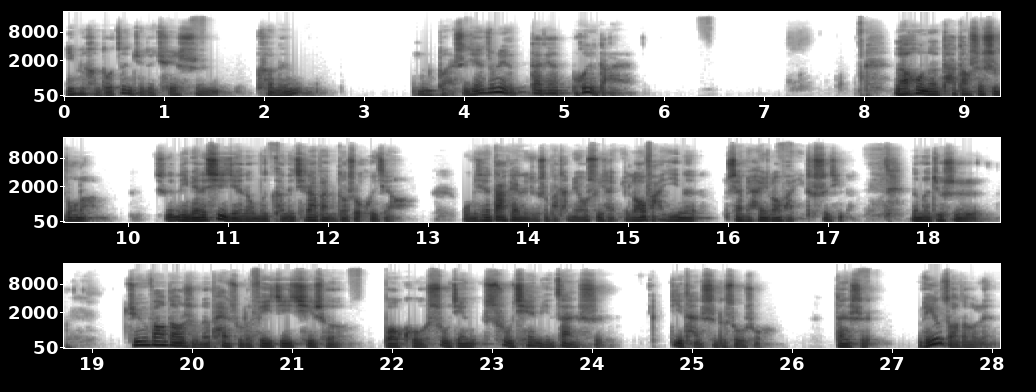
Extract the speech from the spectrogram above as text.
因为很多证据的缺失，可能嗯，短时间之内大家不会有答案。然后呢，他当时失踪了。这里面的细节呢，我们可能其他版本到时候会讲。我们现在大概呢，就是把它描述一下。老法医呢，下面还有老法医的事情呢。那么就是军方当时呢，派出了飞机、汽车，包括数千数千名战士，地毯式的搜索，但是没有找到人。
